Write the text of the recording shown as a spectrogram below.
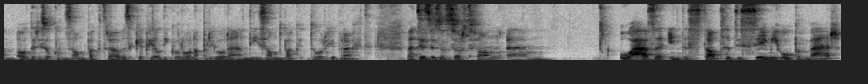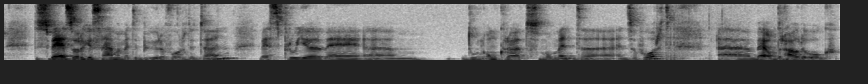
Um, oh, er is ook een zandbak trouwens. Ik heb heel die coronaperiode aan die zandbak doorgebracht. Maar het is dus een soort van um, oase in de stad. Het is semi-openbaar. Dus wij zorgen samen met de buren voor de tuin. Wij sproeien, wij doen onkruidmomenten uh, enzovoort. Uh, wij onderhouden ook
